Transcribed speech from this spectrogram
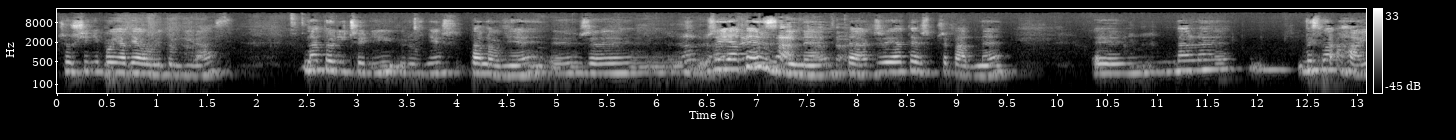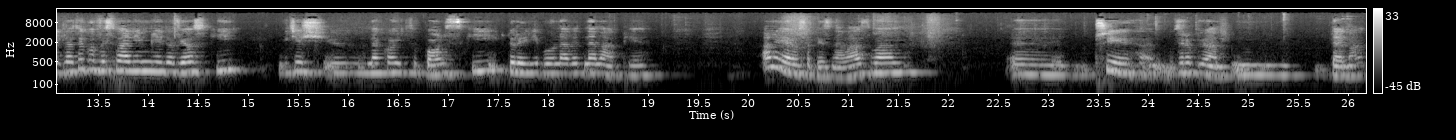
że już się nie pojawiały drugi raz. Na to liczyli również panowie, y, że, że ja też zginę, tak, że ja też przepadnę. Y, No ale wysła... Aha, i dlatego wysłali mnie do wioski gdzieś y, na końcu Polski, której nie było nawet na mapie. Ale ja ją sobie znalazłam. Przyjechałam, zrobiłam mm, temat,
